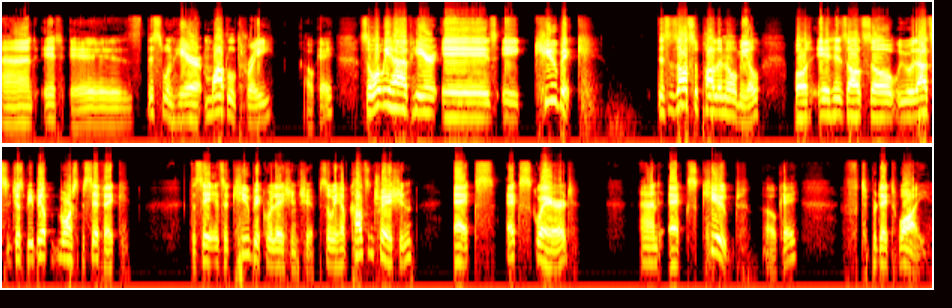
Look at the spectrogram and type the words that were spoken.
and it is this one here, Model 3. Okay, so what we have here is a cubic. This is also polynomial but it is also, we would also just be a bit more specific to say it's a cubic relationship. So we have concentration, x, x squared, and x cubed, okay, to predict y,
